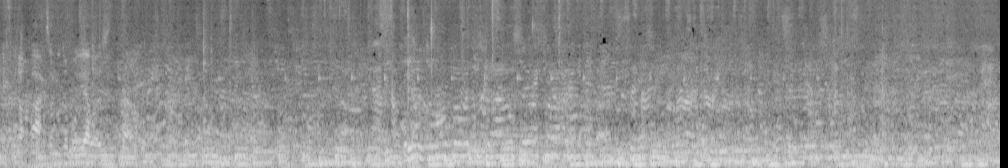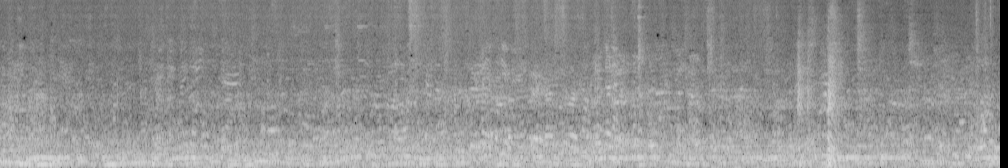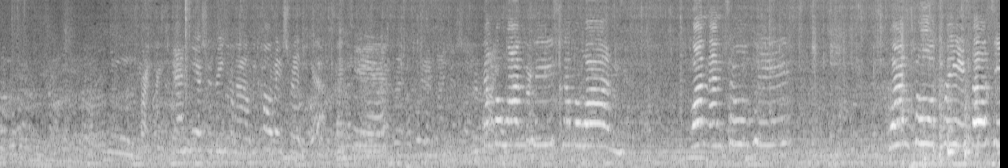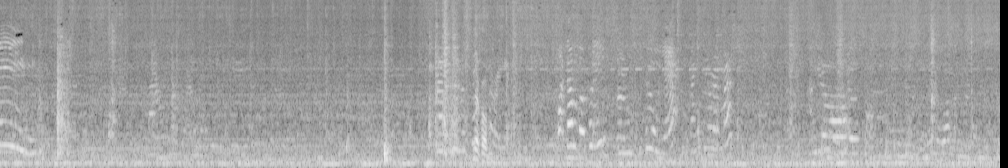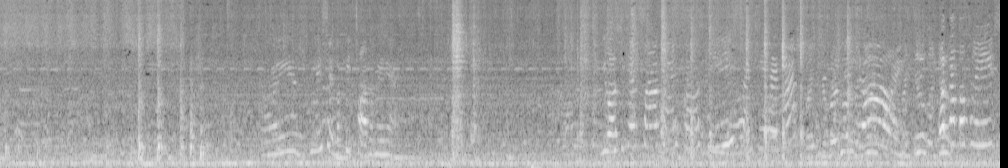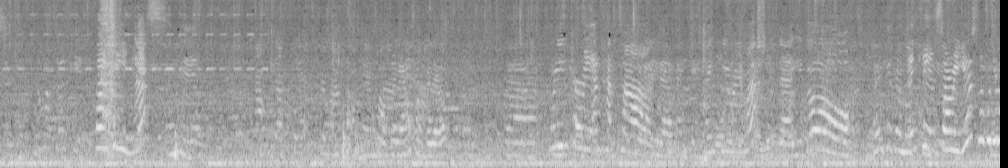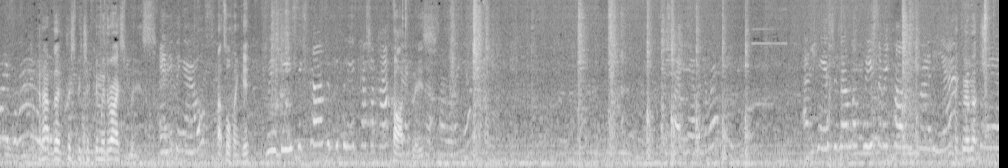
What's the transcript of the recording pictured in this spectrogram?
If we're not back on the double yellows, And no problem. What number, please? Um, two, yeah? Thank you very much. And your... Your อไปแล้วขอไปแล้ว Green curry and pad thai yeah, thank you Thank you very much There you go Thank you very much Thank you Sorry yes what would you like for that Can I have the crispy chicken with rice, please? Anything else That's all, thank you. Will be six pounds fifty please cash or card? Card, please. that's all right, yeah. Just right here when you're ready. And here's your number, please, so we call it ready, yeah? Thank you very much.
